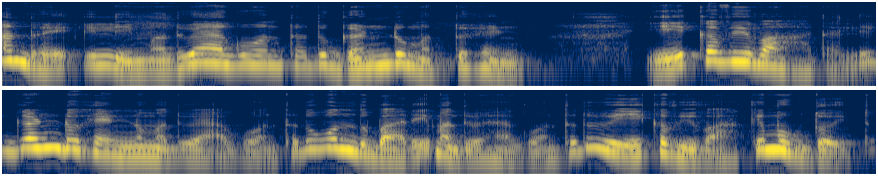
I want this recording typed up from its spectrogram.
ಅಂದರೆ ಇಲ್ಲಿ ಮದುವೆ ಆಗುವಂಥದ್ದು ಗಂಡು ಮತ್ತು ಹೆಣ್ಣು. ಏಕವಿವಾಹದಲ್ಲಿ ಗಂಡು ಹೆಣ್ಣು ಮದುವೆ ಆಗುವಂಥದ್ದು ಒಂದು ಬಾರಿ ಮದುವೆ ಆಗುವಂಥದ್ದು ಏಕವಿವಾಹಕ್ಕೆ ಮುಗ್ದೋಯ್ತು.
